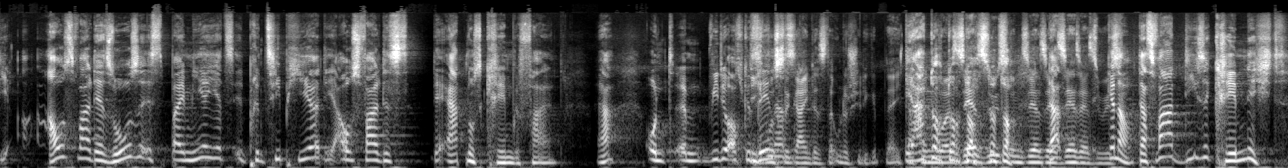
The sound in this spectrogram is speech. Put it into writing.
die Auswahl der Soße ist bei mir jetzt im Prinzip hier die Auswahl des, der Erdnusscreme gefallen. Ja, und ähm, wie du auch gesehen hast. Ich wusste hast, gar nicht, dass es da Unterschiede gibt. Ne? Ich dachte ja, doch, nur doch, sehr doch, süß doch, und sehr, sehr, das, sehr, sehr süß. Genau, das war diese Creme nicht.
